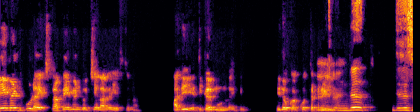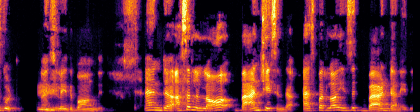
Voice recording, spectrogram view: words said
పేమెంట్ కూడా ఎక్స్ట్రా పేమెంట్ వచ్చేలాగా చేస్తున్నారు. అది ఎథికల్ మూన్ లైటింగ్ ఇది ఒక కొత్త trend this is good actually ఇది బాగుంది. అండ్ అసలు లా బ్యాన్ చేసిందా? As per law is it banned అనేది?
